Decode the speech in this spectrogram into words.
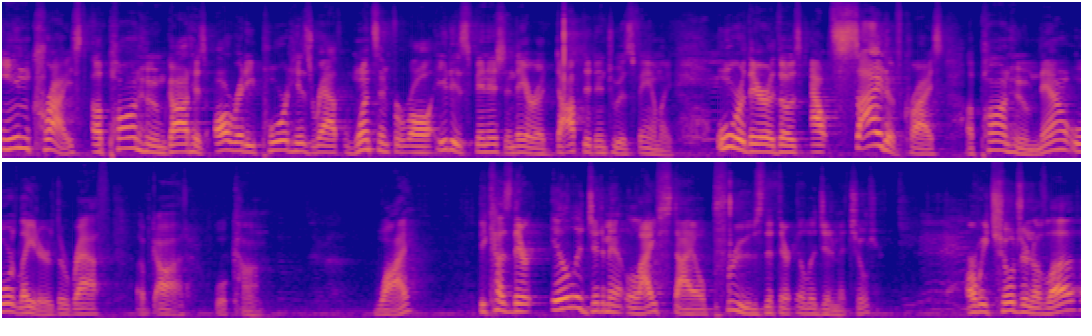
in Christ, upon whom God has already poured his wrath once and for all. It is finished, and they are adopted into his family. Or there are those outside of Christ, upon whom now or later the wrath of God will come. Why? Because their illegitimate lifestyle proves that they're illegitimate children. Are we children of love?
